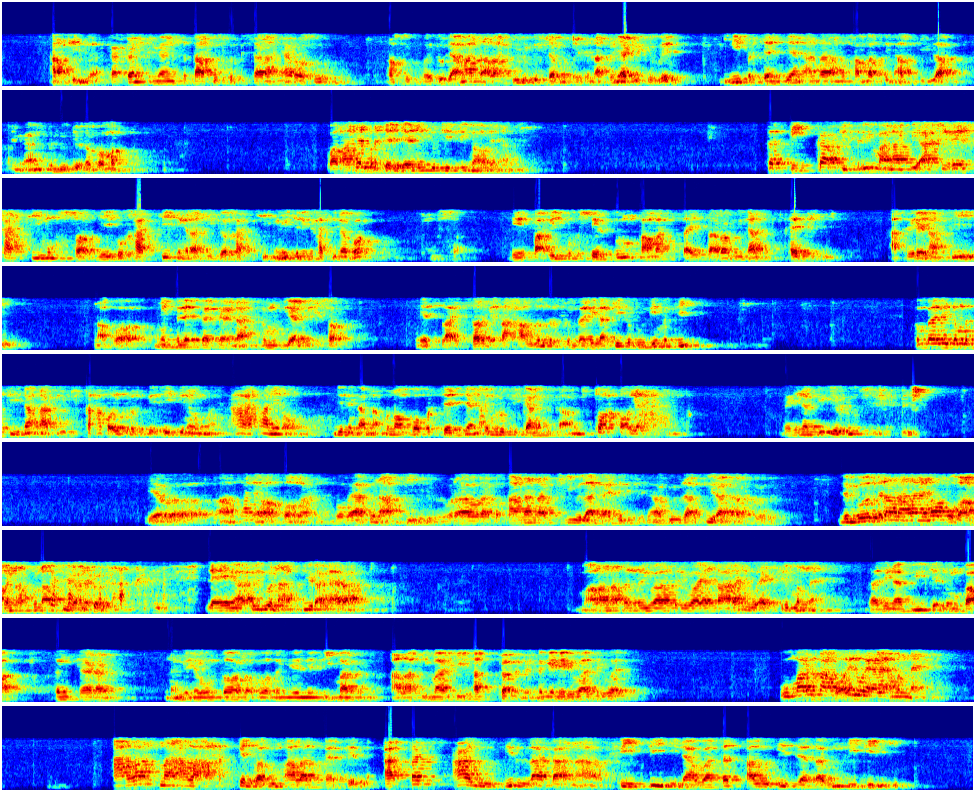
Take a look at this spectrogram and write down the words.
Abdullah. Kadang dengan status kebesarannya Rasul. Rasulullah itu tidak masalah dulu itu sudah modern. Akhirnya ditulis ini perjanjian antara Muhammad bin Abdullah dengan penduduk Nabi Walhasil perjanjian itu diterima oleh Nabi. Ketika diterima Nabi akhirnya haji muksor, yaitu haji sing ke haji. Ini jenis haji apa? Muksor. Ya, Pak Il Uksirtum pamas Taisara minat haji. Akhirnya Nabi napa nyembelih badana kemudian isor. Ya, setelah isor kita halul terus kembali lagi ke Budi Medi. Kembali ke Medina, Nabi kok terus ke Sayyidina Umar. Alasannya nopo jenengan nak menompo perjanjian yang merugikan kita. Itu apa ya? Dari Nabi ya. Ya, alasannya apa kan? Pokoknya aku nabi, orang-orang ketanan nabi, ulang aja, aku nabi, orang-orang Lembu terang alasannya apa? Apa aku nabi, Lah ya, aku itu nabi, orang-orang Malah nak riwayat-riwayat tarah itu ekstrim meneh. Tadi Nabi cek numpak tengjaran Nenggene unta apa nenggene timar ala timar di atba nenggene riwayat-riwayat. Umar nakoke luwe elek meneh. Alas na ala hakin wahum ala batil atas alu dilla kana fiti dinawatat alu izzatahum fiti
